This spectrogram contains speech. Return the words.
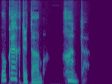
«Ну как ты там, Ханта?»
